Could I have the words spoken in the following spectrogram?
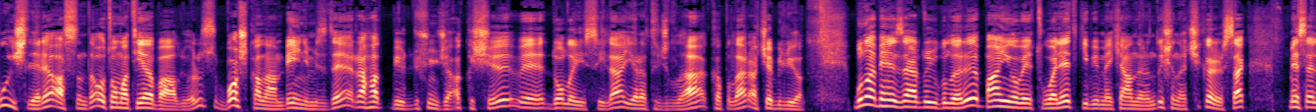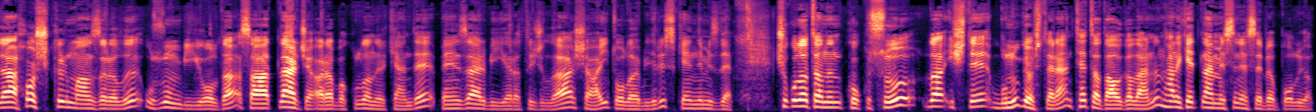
bu işleri aslında otomatiğe bağlıyoruz. Boş kalan beynimizde rahat bir düşünce akışı ve dolayısıyla yaratıcılığa yolculuğa kapılar açabiliyor. Buna benzer duyguları banyo ve tuvalet gibi mekanların dışına çıkarırsak mesela hoş kır manzaralı uzun bir yolda saatlerce araba kullanırken de benzer bir yaratıcılığa şahit olabiliriz kendimizde. Çikolatanın kokusu da işte bunu gösteren teta dalgalarının hareketlenmesine sebep oluyor.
